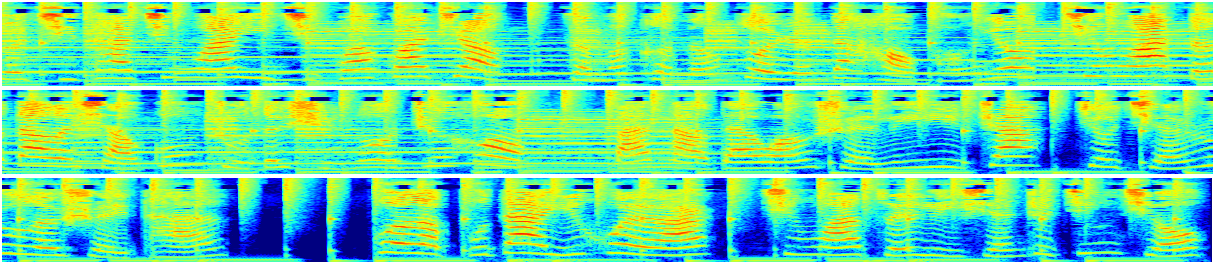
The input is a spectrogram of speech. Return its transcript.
和其他青蛙一起呱呱叫，怎么可能做人的好朋友？青蛙得到了小公主的许诺之后，把脑袋往水里一扎，就潜入了水潭。过了不大一会儿，青蛙嘴里衔着金球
